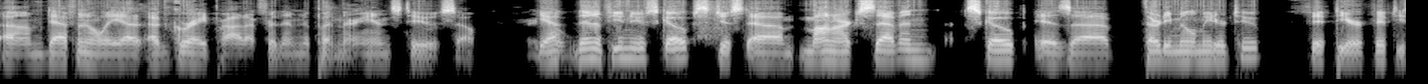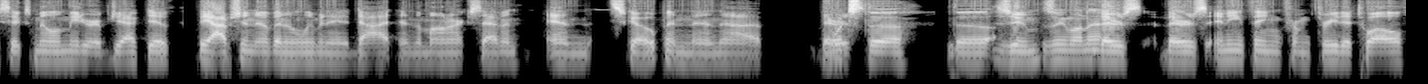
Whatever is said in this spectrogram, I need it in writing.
um, definitely a, a great product for them to put in their hands too. So Very yeah, cool. then a few new scopes. Just um, Monarch Seven scope is a 30 millimeter tube, 50 or 56 millimeter objective. The option of an illuminated dot in the Monarch Seven and scope, and then uh, there's What's the the zoom zoom on that? there's there's anything from three to twelve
